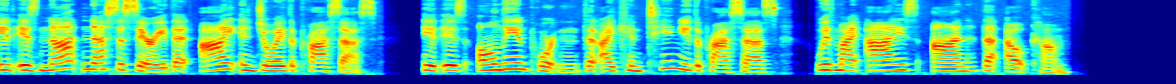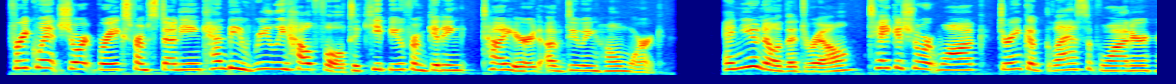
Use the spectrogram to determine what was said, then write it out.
It is not necessary that I enjoy the process. It is only important that I continue the process with my eyes on the outcome. Frequent short breaks from studying can be really helpful to keep you from getting tired of doing homework. And you know the drill take a short walk, drink a glass of water,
